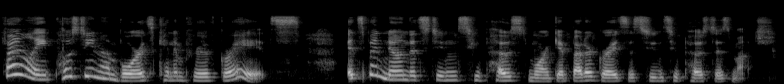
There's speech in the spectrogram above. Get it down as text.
Finally, posting on boards can improve grades. It's been known that students who post more get better grades than students who post as much.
